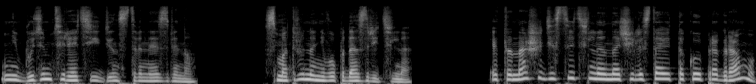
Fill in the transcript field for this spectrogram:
не будем терять единственное звено. Смотрю на него подозрительно. Это наши действительно начали ставить такую программу?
